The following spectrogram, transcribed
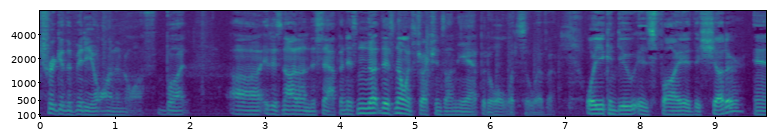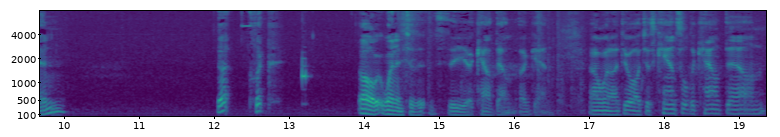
trigger the video on and off, but uh, it is not on this app, and there's no, there's no instructions on the app at all whatsoever. All you can do is fire the shutter and yeah, click Oh, it went into the, the uh, countdown again. Uh, what I do, I'll just cancel the countdown.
